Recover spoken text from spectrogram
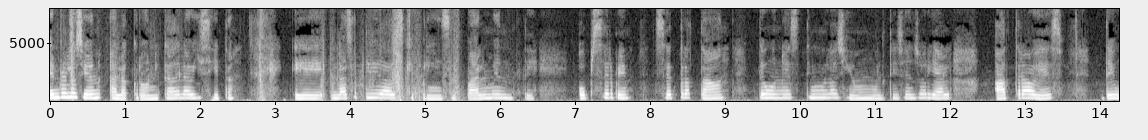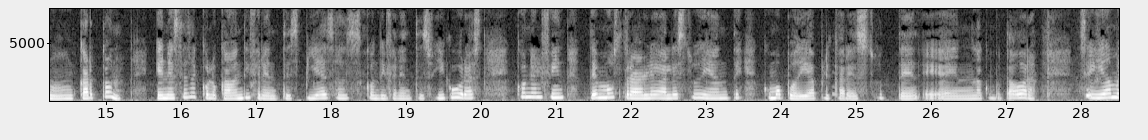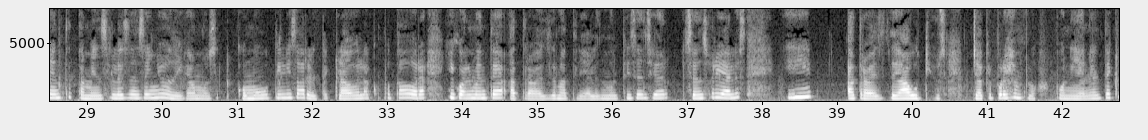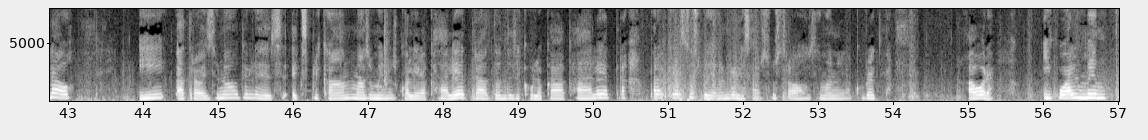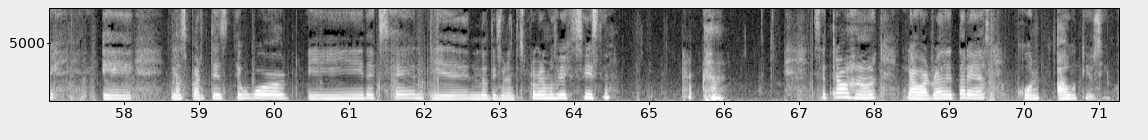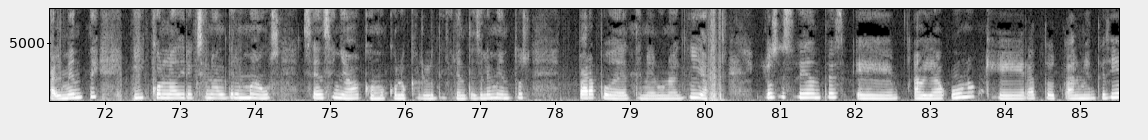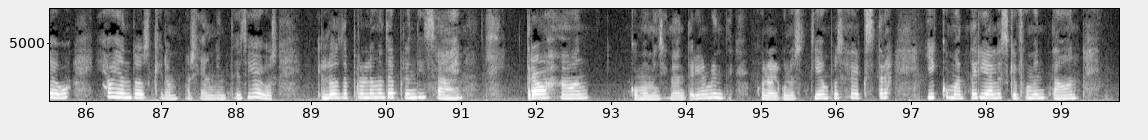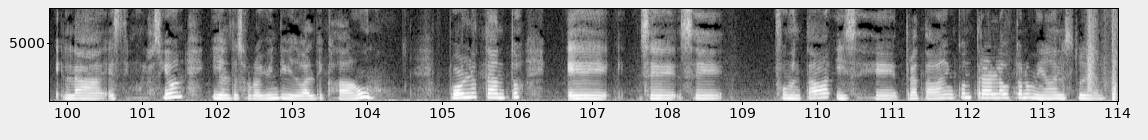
En relación a la crónica de la visita, eh, las actividades que principalmente observé se trataban de una estimulación multisensorial a través de un cartón. En este se colocaban diferentes piezas con diferentes figuras con el fin de mostrarle al estudiante cómo podía aplicar esto en la computadora. Seguidamente también se les enseñó, digamos, cómo utilizar el teclado de la computadora, igualmente a través de materiales multisensoriales y a través de audios, ya que por ejemplo ponían el teclado y a través de un audio les explicaban más o menos cuál era cada letra, dónde se colocaba cada letra, para que estos pudieran realizar sus trabajos de manera correcta. Ahora, igualmente, eh, las partes de Word y de Excel y de los diferentes programas que existen, se trabajaba la barra de tareas con audios igualmente y con la direccional del mouse se enseñaba cómo colocar los diferentes elementos para poder tener una guía. Los estudiantes, eh, había uno que era totalmente ciego y habían dos que eran parcialmente ciegos. Los de problemas de aprendizaje trabajaban, como mencioné anteriormente, con algunos tiempos extra y con materiales que fomentaban la estimulación y el desarrollo individual de cada uno. Por lo tanto, eh, se, se fomentaba y se trataba de encontrar la autonomía del estudiante.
